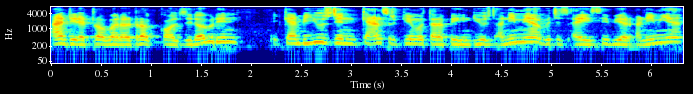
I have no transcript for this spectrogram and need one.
antiretroviral drug called zidovudine. It can be used in cancer chemotherapy induced anemia which is a severe anemia.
